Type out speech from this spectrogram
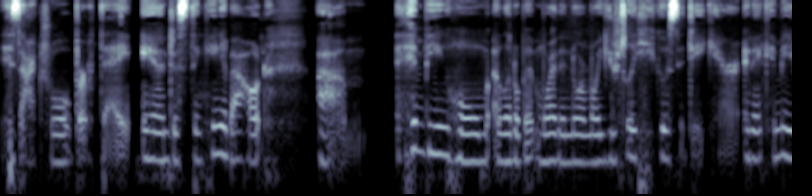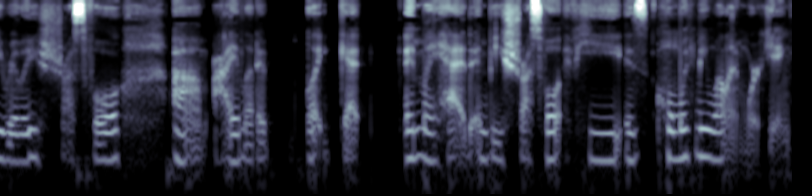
his actual birthday and just thinking about um, him being home a little bit more than normal. Usually he goes to daycare and it can be really stressful. Um, I let it like get in my head and be stressful if he is home with me while I'm working.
